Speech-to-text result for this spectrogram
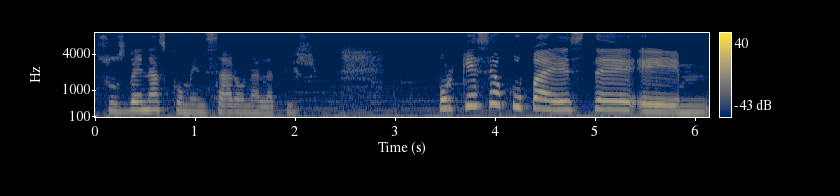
sus venas comenzaron a latir. ¿Por qué se ocupa este, eh,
